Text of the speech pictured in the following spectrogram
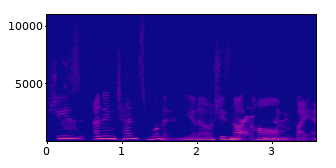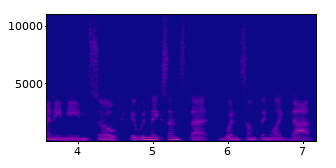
she's an intense woman, you know. She's not right. calm by any means. So it would make sense that when something like that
